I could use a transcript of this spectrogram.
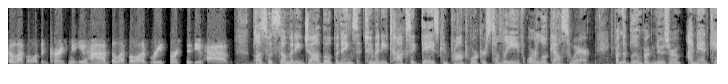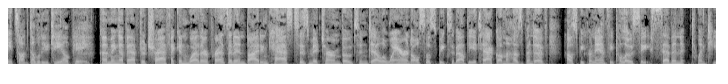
the level of encouragement you have, the level of resources you have. Plus, with so many job openings, too many toxic days can prompt workers to leave or look elsewhere. From the Bloomberg Newsroom, I'm Ann Cates on WTOP. Coming up after traffic and weather, President Biden casts his midterm votes in Delaware and also speaks about the attack on the husband of House Speaker Nancy Pelosi. 726.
